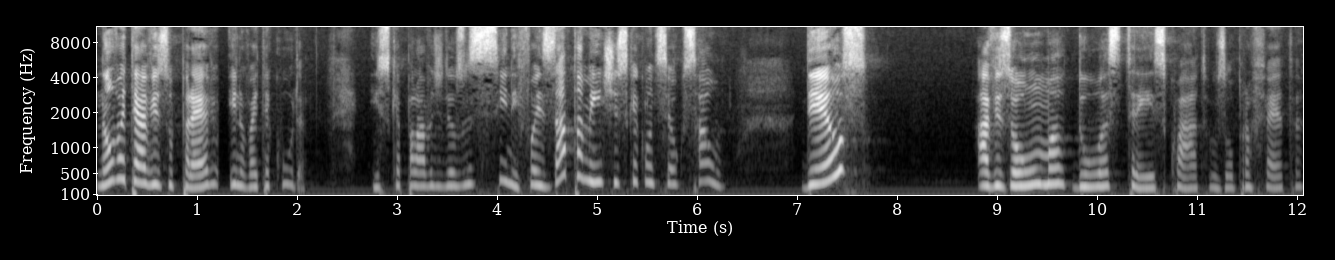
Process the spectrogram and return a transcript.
não vai ter aviso prévio e não vai ter cura. Isso que a palavra de Deus nos ensina. E foi exatamente isso que aconteceu com Saul. Deus avisou uma, duas, três, quatro, usou o profeta.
